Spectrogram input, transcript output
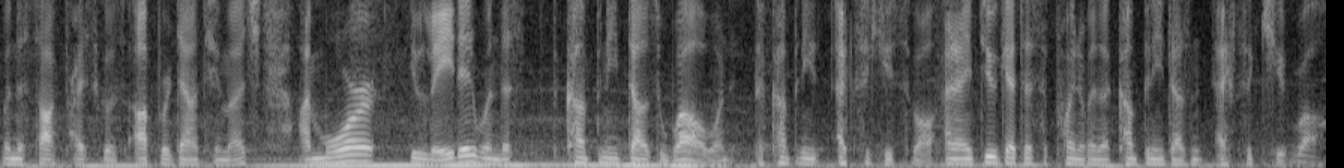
when the stock price goes up or down too much. I'm more elated when this company does well, when the company executes well. And I do get disappointed when the company doesn't execute well.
